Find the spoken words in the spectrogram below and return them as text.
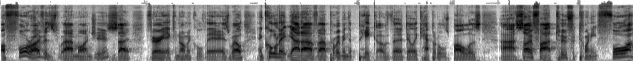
off four overs, uh, mind you, so very economical there as well. And Kuldeep Yadav uh, probably been the pick of the Delhi Capitals bowlers uh, so far, two for 24.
